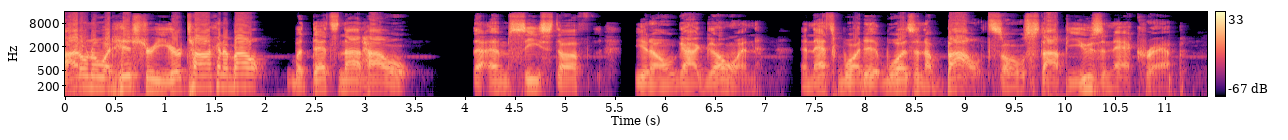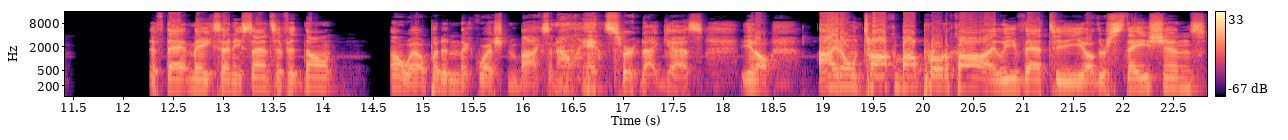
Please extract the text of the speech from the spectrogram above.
I don't know what history you're talking about, but that's not how the MC stuff, you know, got going. And that's what it wasn't about, so stop using that crap. If that makes any sense, if it don't, oh well, put it in the question box and I'll answer it, I guess. You know, I don't talk about protocol. I leave that to the other stations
